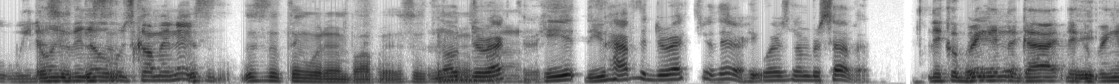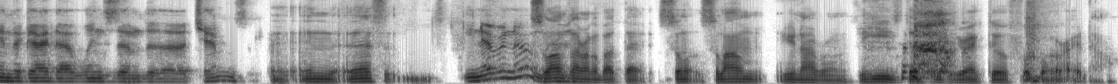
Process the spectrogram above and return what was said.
We don't even know is, who's coming in. This is, this is the thing with Mbappe. This is no director. He do you have the director there? He wears number seven. They could bring in the guy. They could bring in the guy that wins them the Champions League. And that's you never know. Salam's man. not wrong about that. So Salam, you're not wrong. He's definitely the director of football right now.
